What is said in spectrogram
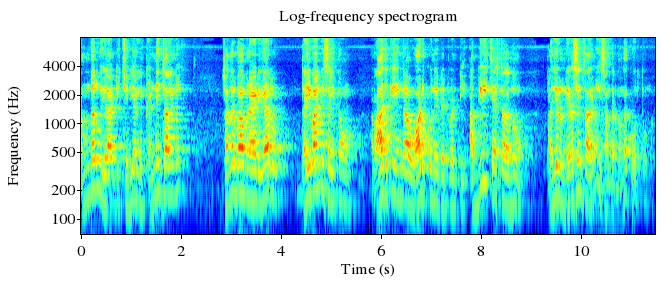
అందరూ ఇలాంటి చర్యల్ని ఖండించాలని చంద్రబాబు నాయుడు గారు దైవాన్ని సైతం రాజకీయంగా వాడుకునేటటువంటి అగ్లీ చేష్టలను ప్రజలు నిరసించాలని ఈ సందర్భంగా కోరుతున్నాం.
